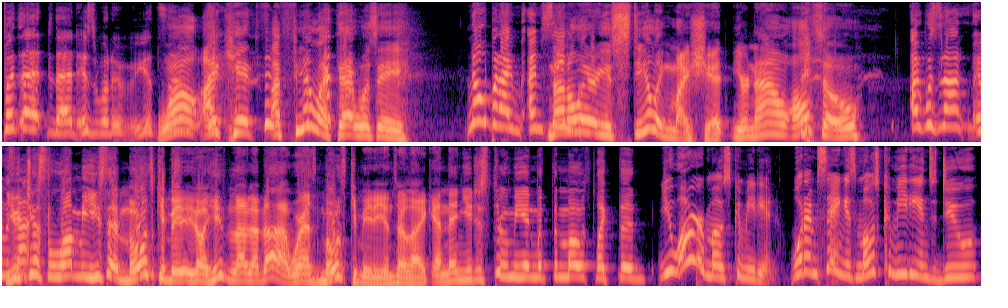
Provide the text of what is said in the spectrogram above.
But that that is what it's Well, I can't. I feel like that was a. no, but I'm I'm saying Not only are you stealing my shit, you're now also. I was not it was You not, just lump me. You said most comedians, you know, he's blah blah blah. Whereas most comedians are like, and then you just threw me in with the most, like the You are most comedian. What I'm saying is most comedians do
